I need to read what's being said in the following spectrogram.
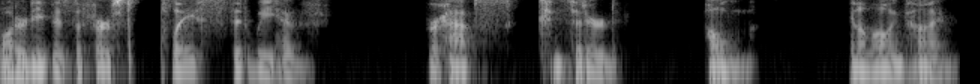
Waterdeep is the first place that we have perhaps considered home in a long time.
